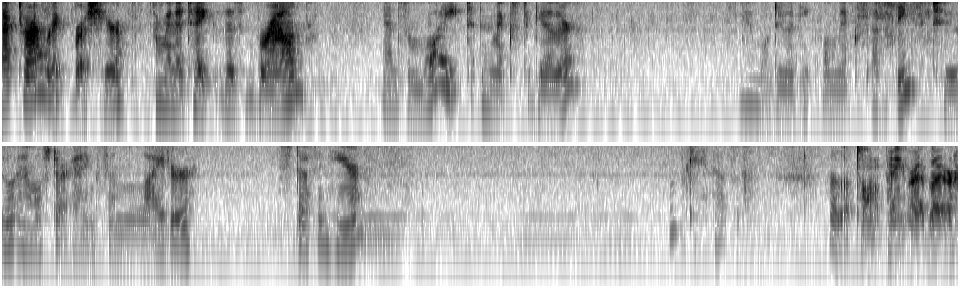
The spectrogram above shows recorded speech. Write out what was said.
Back to our rake brush here. I'm going to take this brown and some white and mix together. And we'll do an equal mix of these two and we'll start adding some lighter stuff in here. Okay, that's a, that's a ton of paint right there.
